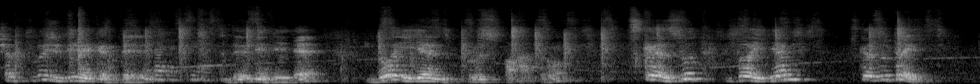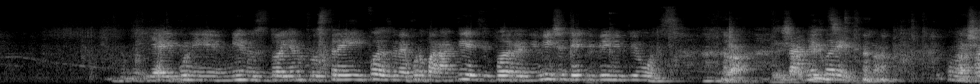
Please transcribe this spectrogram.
Și atunci vine că D, Da, da, scrie asta. D divide 2n plus 4 scăzut 2n scăzut 3. Ea îi pune minus 2n plus 3, fără să mai pună paranteze, fără nimic și de devine pe 1. Da, deci Da, atenție, necorect. Da. Așa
